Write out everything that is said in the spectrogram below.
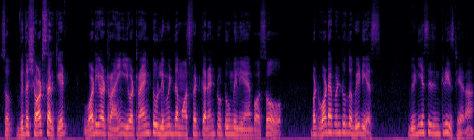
So, with a short circuit what you are trying? You are trying to limit the MOSFET current to 2 milliamp or so, but what happened to the VDS? VDS is increased here. Huh?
